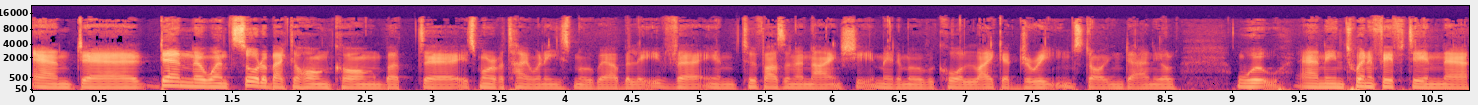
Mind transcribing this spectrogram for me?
and uh, then I went sort of back to Hong Kong, but uh, it's more of a Taiwanese movie, I believe. Uh, in 2009, she made a movie called Like a Dream, starring Daniel Wu. And in 2015, uh,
